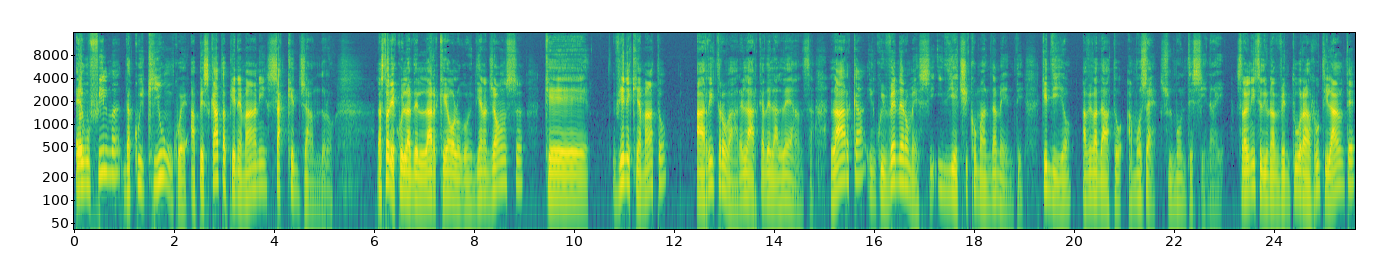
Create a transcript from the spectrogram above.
È un film da cui chiunque ha pescato a piene mani saccheggiandolo. La storia è quella dell'archeologo Indiana Jones che viene chiamato a ritrovare l'arca dell'alleanza, l'arca in cui vennero messi i dieci comandamenti che Dio aveva dato a Mosè sul monte Sinai. Sarà l'inizio di un'avventura rutilante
